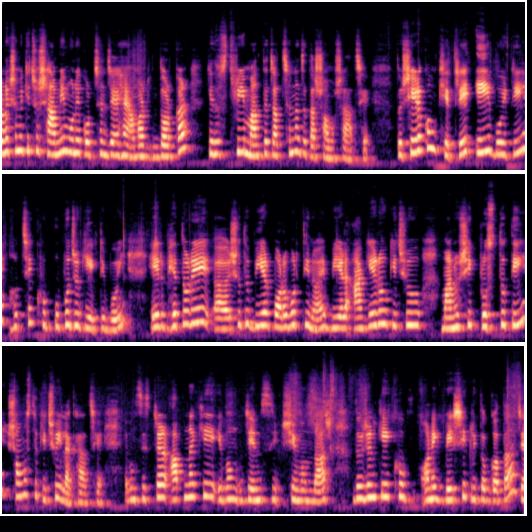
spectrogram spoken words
অনেক সময় কিছু স্বামী মনে করছেন যে হ্যাঁ আমার দরকার, কিন্তু স্ত্রী মানতে চাচ্ছেন না যে তার সমস্যা আছে। তো সেরকম ক্ষেত্রে এই বইটি হচ্ছে খুব উপযোগী একটি বই। এর ভেতরে শুধু বিয়ের পরবর্তী নয়, বিয়ের আগেরও কিছু মানসিক প্রস্তুতি, সমস্ত কিছুই লেখা আছে। এবং সিস্টার আপনাকে এবং জেমস সিমন দাস দুজনকেই খুব অনেক বেশি কৃতজ্ঞতা যে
